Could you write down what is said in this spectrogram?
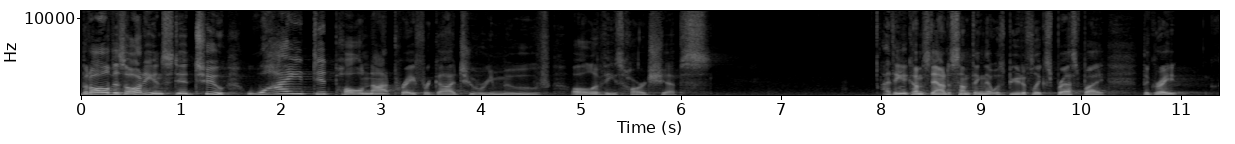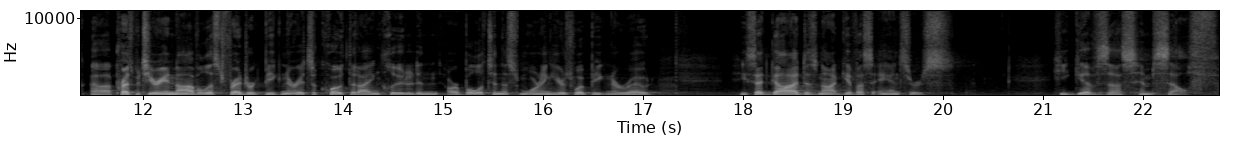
but all of his audience did too. Why did Paul not pray for God to remove all of these hardships? I think it comes down to something that was beautifully expressed by the great uh, Presbyterian novelist Frederick Buechner. It's a quote that I included in our bulletin this morning. Here's what Buechner wrote He said, God does not give us answers, He gives us Himself.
